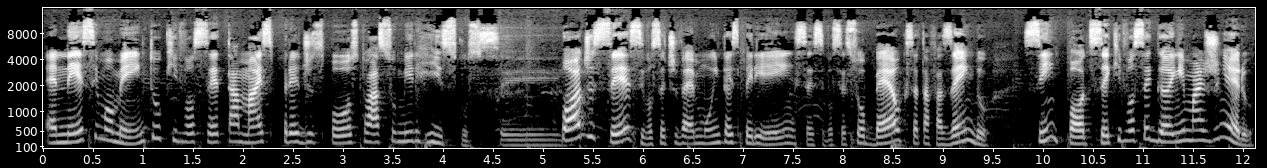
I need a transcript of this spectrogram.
é nesse momento que você tá mais predisposto a assumir riscos. Sei. Pode ser, se você tiver muita experiência, se você souber o que você está fazendo, sim, pode ser que você ganhe mais dinheiro.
